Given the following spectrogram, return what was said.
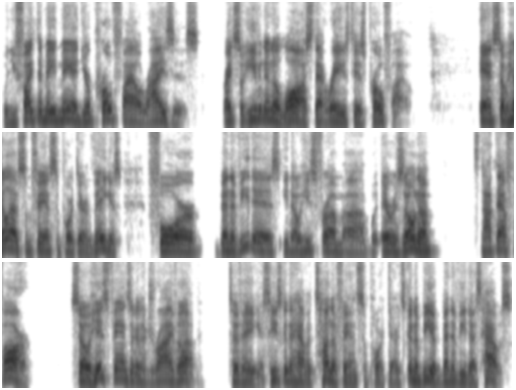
when you fight the main man, your profile rises, right? So even in a loss, that raised his profile. And so he'll have some fan support there in Vegas. For Benavidez, you know, he's from uh, Arizona. It's not that far. So his fans are going to drive up to Vegas. He's going to have a ton of fan support there. It's going to be a Benavidez house.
